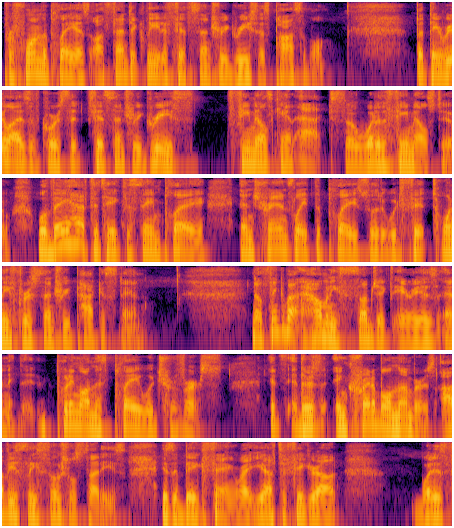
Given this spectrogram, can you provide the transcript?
perform the play as authentically to 5th century Greece as possible. But they realize, of course, that 5th century Greece, females can't act. So what do the females do? Well, they have to take the same play and translate the play so that it would fit 21st century Pakistan. Now, think about how many subject areas and putting on this play would traverse. It's, there's incredible numbers. Obviously, social studies is a big thing, right? You have to figure out what is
